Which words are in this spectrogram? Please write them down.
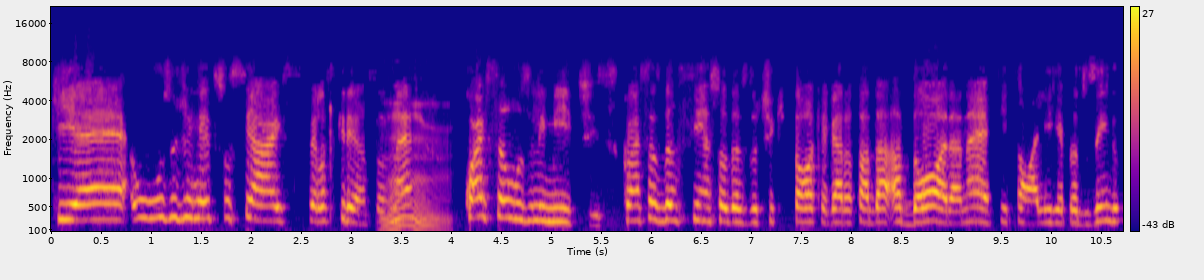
que é o uso de redes sociais pelas crianças, né? hum. né? Quais são os limites? Com essas dancinhas todas do TikTok, a garotada adora, né? Ficam ali reproduzindo.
